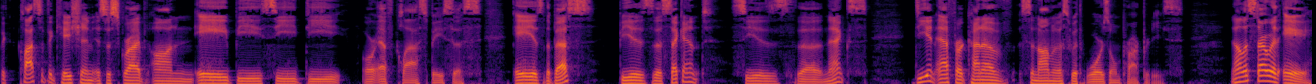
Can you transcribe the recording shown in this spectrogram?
The classification is described on A, B, C, D, or F class basis. A is the best, B is the second, C is the next. D and F are kind of synonymous with war zone properties. Now let's start with A.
